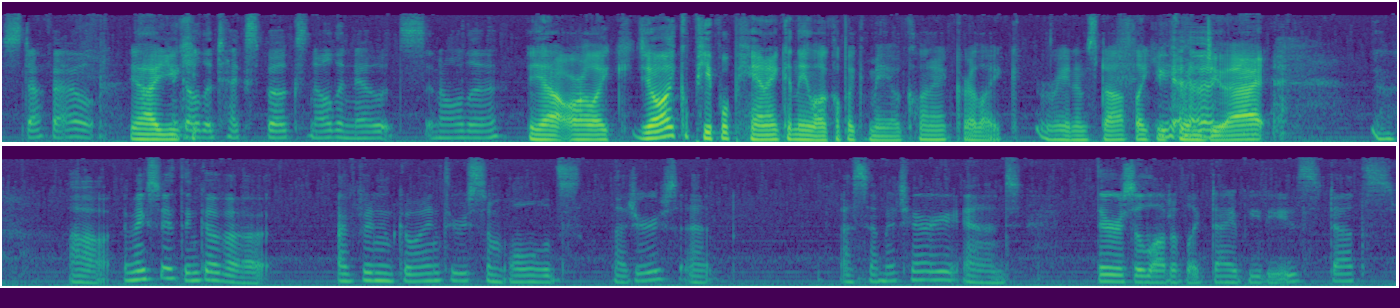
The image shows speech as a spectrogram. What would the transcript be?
stuff out. Yeah, you like ca- all the textbooks and all the notes and all the. Yeah, or like, do you know, like people panic and they look up like Mayo Clinic or like random stuff. Like you couldn't do that. Uh, it makes me think of a. I've been going through some old ledgers at a cemetery, and there's a lot of like diabetes deaths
